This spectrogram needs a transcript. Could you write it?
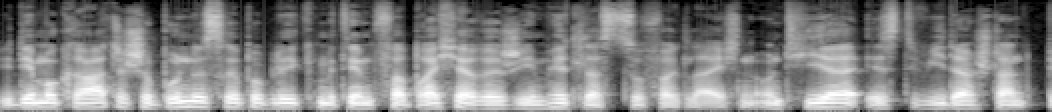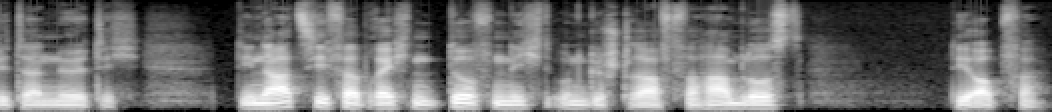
die demokratische Bundesrepublik mit dem Verbrecherregime Hitlers zu vergleichen, und hier ist Widerstand bitter nötig. Die Nazi-Verbrechen dürfen nicht ungestraft verharmlost, die Opfer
